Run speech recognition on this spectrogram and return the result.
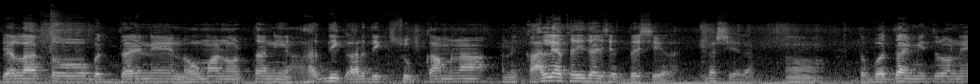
પહેલાં તો બધાને નવમા નોરતાની હાર્દિક હાર્દિક શુભકામના અને કાલે થઈ જાય છે દશેરા. દશેરા. હા તો બધા મિત્રોને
